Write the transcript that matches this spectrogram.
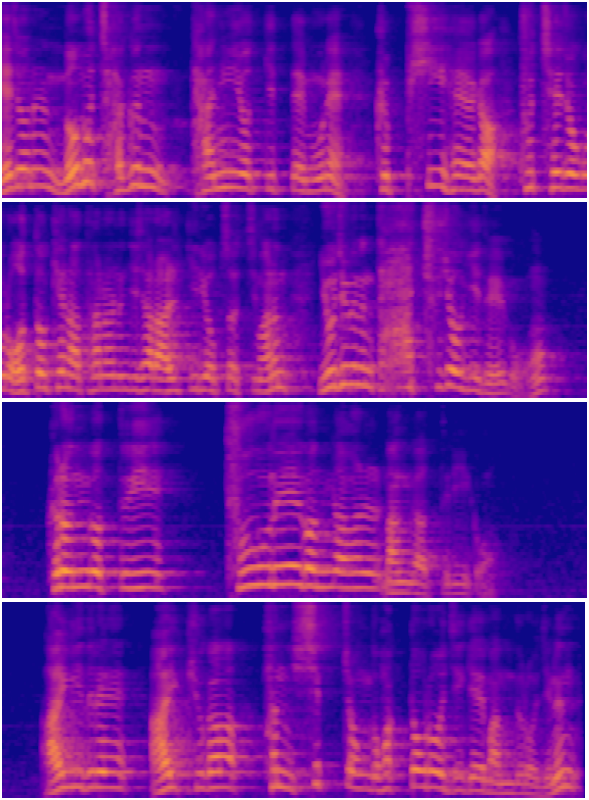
예전에는 너무 작은 단위였기 때문에 그 피해가 구체적으로 어떻게 나타나는지 잘 알 길이 없었지만 요즘에는 다 추적이 되고 그런 것들이 두뇌 건강을 망가뜨리고 아이들의 IQ가 한 10 정도 확 떨어지게 만들어지는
